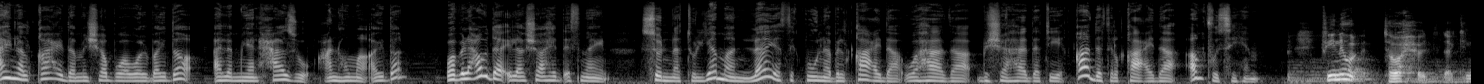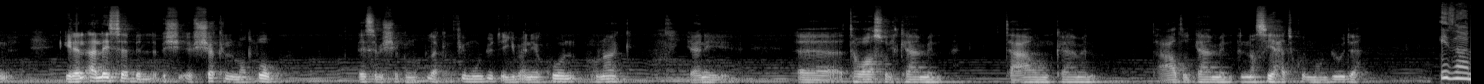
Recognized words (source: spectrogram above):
أين القاعدة من شبوة والبيضاء؟ ألم ينحازوا عنهما أيضا؟ وبالعودة إلى شاهد اثنين سنة اليمن لا يثقون بالقاعدة وهذا بشهادة قادة القاعدة أنفسهم. في نوع توحد لكن إلى الآن ليس بالشكل المطلوب. ليس بالشكل المطلوب لكن في موجود يجب أن يكون هناك يعني آه تواصل كامل تعاون كامل تعاضد كامل النصيحة تكون موجودة. إذا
